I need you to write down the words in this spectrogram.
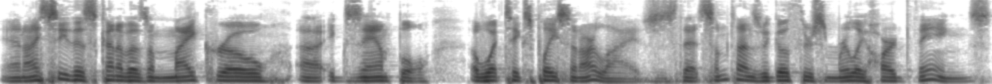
And I see this kind of as a micro uh, example of what takes place in our lives is that sometimes we go through some really hard things,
